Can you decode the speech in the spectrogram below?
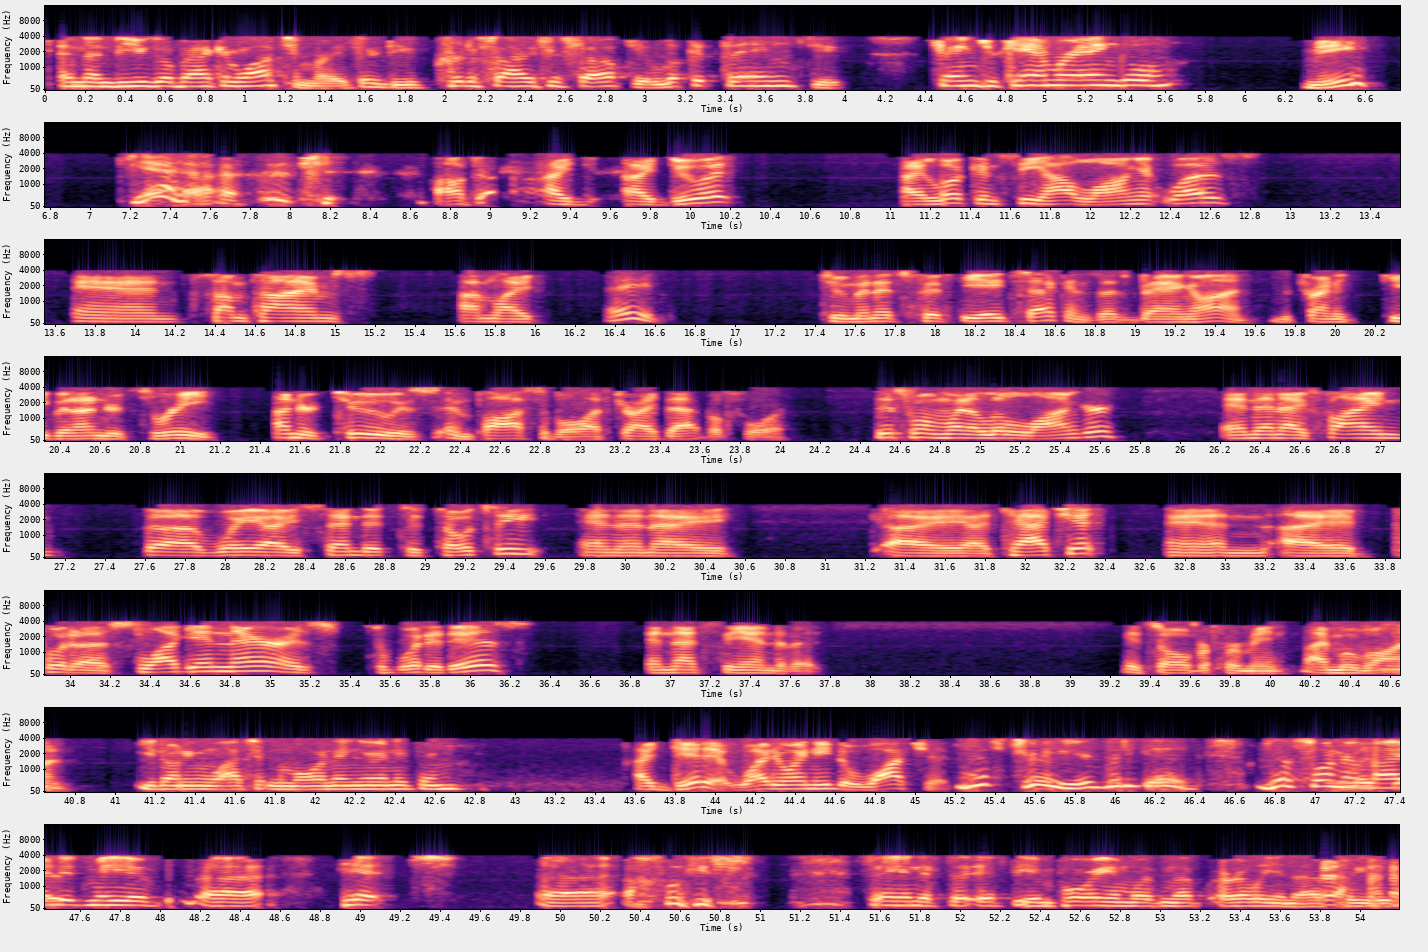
And then do you go back and watch them, Razor? Do you criticize yourself? Do you look at things? Do you change your camera angle? Me? Yeah. I'll, I I do it. I look and see how long it was, and sometimes I'm like, hey, two minutes fifty eight seconds. That's bang on. We're trying to keep it under three. Under two is impossible. I've tried that before. This one went a little longer, and then I find the way I send it to Totsi, and then I I attach it, and I put a slug in there as to what it is, and that's the end of it. It's over for me. I move on. You don't even watch it in the morning or anything? I did it. Why do I need to watch it? That's true. You're pretty good. This one You reminded me of uh, Hitch. Uh, always saying if the if the Emporium wasn't up early enough, he would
